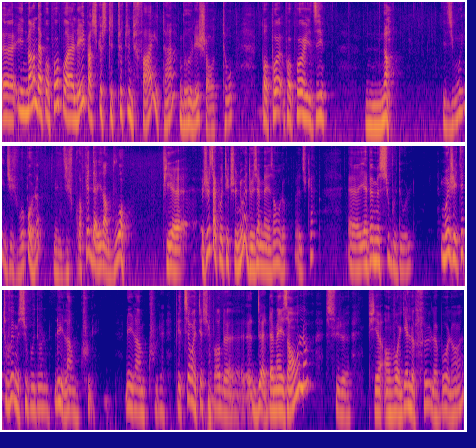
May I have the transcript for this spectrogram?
Euh, ils demandent à papa pour aller parce que c'était toute une fête, hein, brûler château. Papa, papa, il dit non. Il dit, moi, il dit, je ne vais pas là, mais il dit, je profite d'aller dans le bois. Puis euh, juste à côté de chez nous, la deuxième maison là, du Cap, euh, il y avait M. Boudoul. Moi, j'ai été trouver M. Boudoul. Les larmes coulaient. Les larmes coulaient. Puis, tu sais, on était sur le bord de, de, maison, là. puis, on voyait le feu là-bas, là, hein.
